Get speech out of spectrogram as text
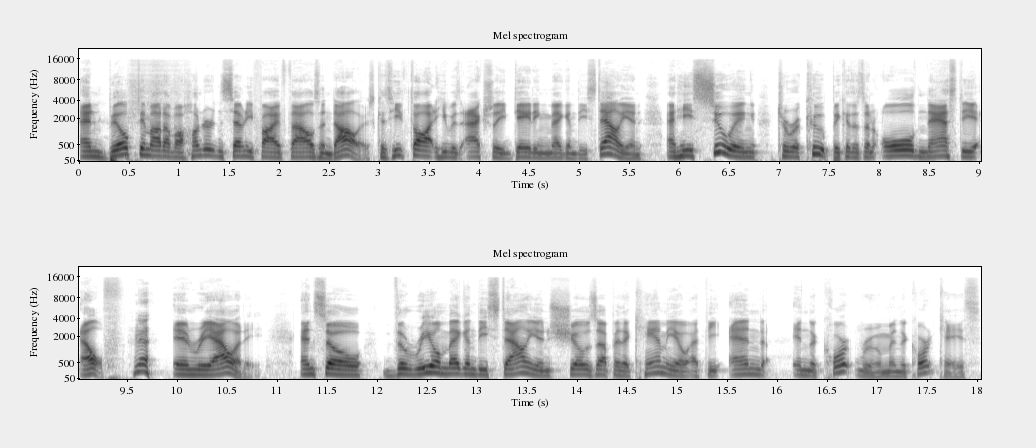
and bilked him out of $175,000 because he thought he was actually dating Megan Thee Stallion and he's suing to recoup because it's an old nasty elf in reality. And so the real Megan Thee Stallion shows up in a cameo at the end in the courtroom in the court case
